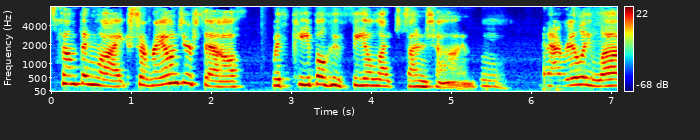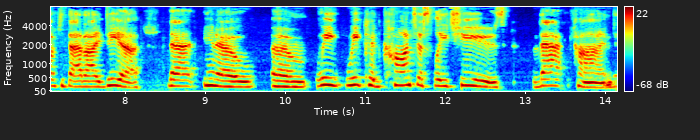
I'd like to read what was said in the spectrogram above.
something like surround yourself with people who feel like sunshine. Mm. And I really loved that idea that, you know, um, we we could consciously choose that kind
